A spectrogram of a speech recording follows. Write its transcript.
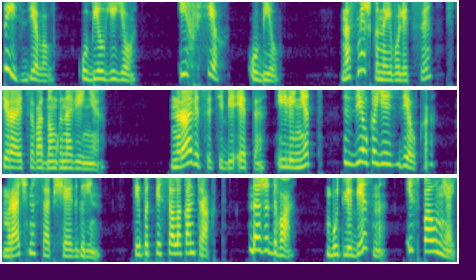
ты сделал убил ее. Их всех убил. Насмешка на его лице стирается в одно мгновение. «Нравится тебе это или нет? Сделка есть сделка», мрачно сообщает Грин. «Ты подписала контракт. Даже два. Будь любезна, исполняй»,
